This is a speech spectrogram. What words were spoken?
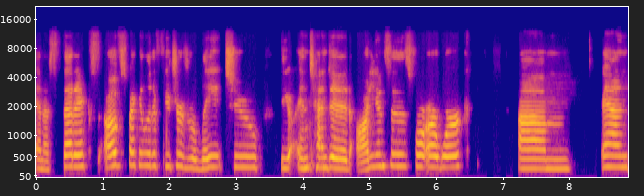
and aesthetics of speculative futures relate to the intended audiences for our work? Um, and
